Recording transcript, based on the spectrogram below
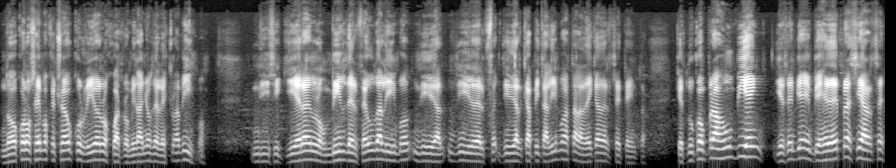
No conocemos que eso haya ocurrido en los 4.000 años del esclavismo, ni siquiera en los mil del feudalismo, ni, ni, del, ni del capitalismo hasta la década del 70. Que tú compras un bien y ese bien en vez de depreciarse,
